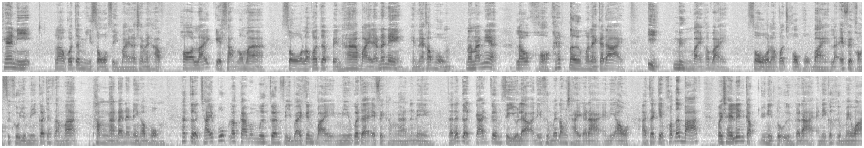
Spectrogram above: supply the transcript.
แค่นี้เราก็จะมีโซสี่ใบแล้วใช่ไหมครับพอไลท์เกรดสามลงมา ซเราก็จะเป็น 5 ใบแล้วนั่นเองเห็นไหมครับผม ดังนั้นเนี่ยเราขอแค่เติมอะไรก็ได้ อีก 1 ใบเข้าไปโซเราก็ครบ6ใบ และเอฟเฟกของซิคูยูมิก็จะสามารถทำงานได้นั่นเองครับผม ถ้าเกิดใช้ปุ๊บแล้วการดบนมือเกิน 4 ใบขึ้นไป มิวก็จะเอฟเฟกทำงานนั่นเอง แต่ถ้าเกิดการเกิน 4 อยู่แล้ว อันนี้คือไม่ต้องใช้ก็ได้ อันนี้เอาอาจจะเก็บเคาน์เตอร์บาสไปใช้เล่นกับยูนิตตัวอื่นก็ได้ อันนี้ก็คือไม่ว่า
